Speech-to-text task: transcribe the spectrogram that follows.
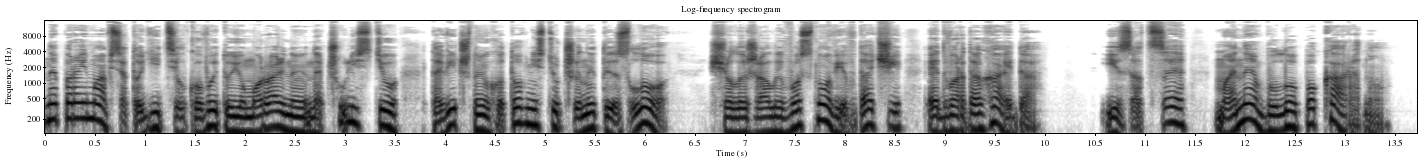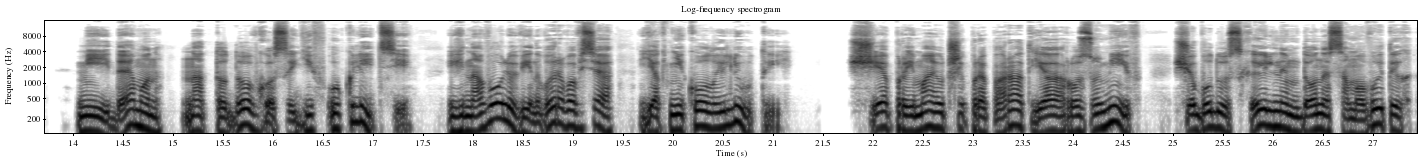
не переймався тоді цілковитою моральною нечулістю та вічною готовністю чинити зло, що лежали в основі вдачі Едварда Гайда, і за це мене було покарано. Мій демон надто довго сидів у клітці, і на волю він вирвався як ніколи лютий. Ще приймаючи препарат, я розумів, що буду схильним до несамовитих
